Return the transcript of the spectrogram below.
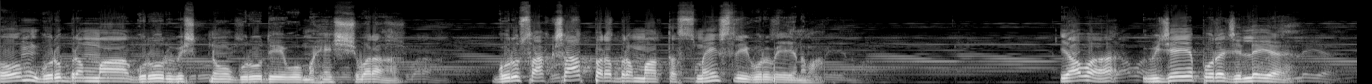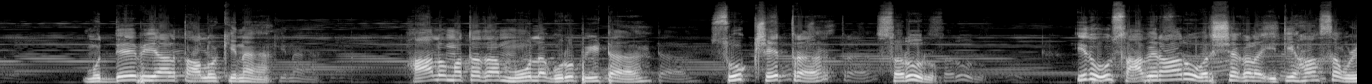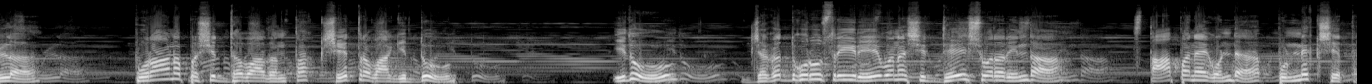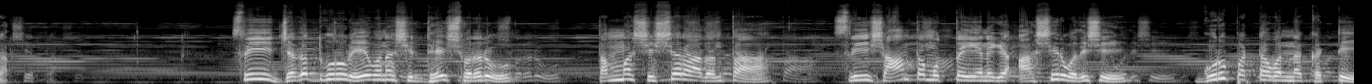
ಓಂ ಗುರುಬ್ರಹ್ಮ ಗುರುರ್ ವಿಷ್ಣು ಗುರುದೇವೋ ಮಹೇಶ್ವರ. ಗುರು ಸಾಕ್ಷಾತ್ ಪರಬ್ರಹ್ಮ ತಸ್ಮೈ ಶ್ರೀ ಗುರುವೇ ನಮಃ. ಯಾವ ವಿಜಯಪುರ ಜಿಲ್ಲೆಯ ಮುದ್ದೇಬಿಯಾಳ್ ತಾಲೂಕಿನ ಹಾಲುಮತದ ಮೂಲ ಗುರುಪೀಠ ಸುಕ್ಷೇತ್ರ ಸರೂರು. ಇದು ಸಾವಿರಾರು ವರ್ಷಗಳ ಇತಿಹಾಸವುಳ್ಳ ಪುರಾಣ ಪ್ರಸಿದ್ಧವಾದಂಥ ಕ್ಷೇತ್ರವಾಗಿದ್ದು, ಇದು ಜಗದ್ಗುರು ಶ್ರೀ ರೇವನ ಸಿದ್ದೇಶ್ವರರಿಂದ ಸ್ಥಾಪನೆಗೊಂಡ ಪುಣ್ಯಕ್ಷೇತ್ರ. ಶ್ರೀ ಜಗದ್ಗುರು ರೇವನ ಸಿದ್ದೇಶ್ವರರು ತಮ್ಮ ಶಿಷ್ಯರಾದಂಥ ಶ್ರೀ ಶಾಂತಮುತ್ತಯ್ಯನಿಗೆ ಆಶೀರ್ವದಿಸಿ ಗುರುಪಟ್ಟವನ್ನು ಕಟ್ಟಿ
